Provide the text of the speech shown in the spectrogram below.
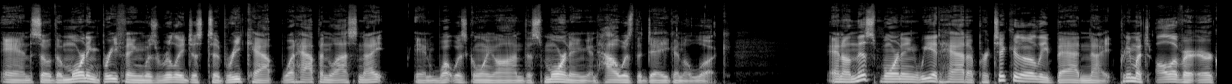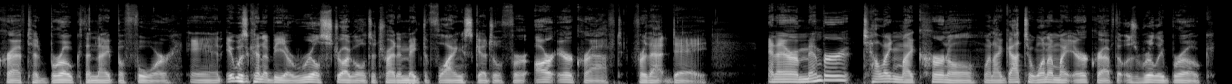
And so the morning briefing was really just to recap what happened last night and what was going on this morning and how was the day going to look. And on this morning, we had had a particularly bad night. Pretty much all of our aircraft had broke the night before, and it was going to be a real struggle to try to make the flying schedule for our aircraft for that day. And I remember telling my colonel when I got to one of my aircraft that was really broke,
